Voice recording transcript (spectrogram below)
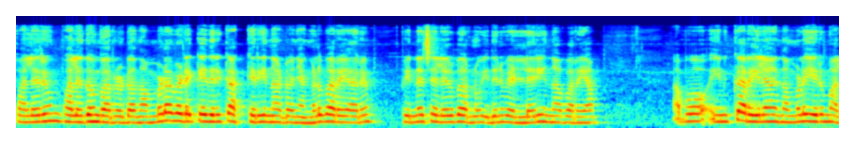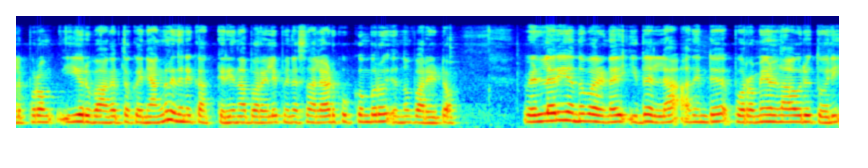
പലരും പലതും പറഞ്ഞു കേട്ടോ നമ്മുടെ അവിടെയൊക്കെ ഇതിന് കക്കരി എന്നാട്ടോ ഞങ്ങൾ പറയാറ്. പിന്നെ ചിലർ പറഞ്ഞു ഇതിന് വെള്ളരി എന്നാ പറയാം. അപ്പോൾ എനിക്കറിയില്ല നമ്മൾ ഈ ഒരു മലപ്പുറം ഈ ഒരു ഭാഗത്തൊക്കെ ഞങ്ങൾ ഇതിന് കക്കരി എന്നാ പറയൽ. പിന്നെ സലാഡ് കുക്കുംബർ എന്നും പറയട്ടോ വെള്ളരി എന്ന് പറയുന്നത് ഇതല്ല അതിന്റെ പുറമേയുള്ള ആ ഒരു തൊലി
